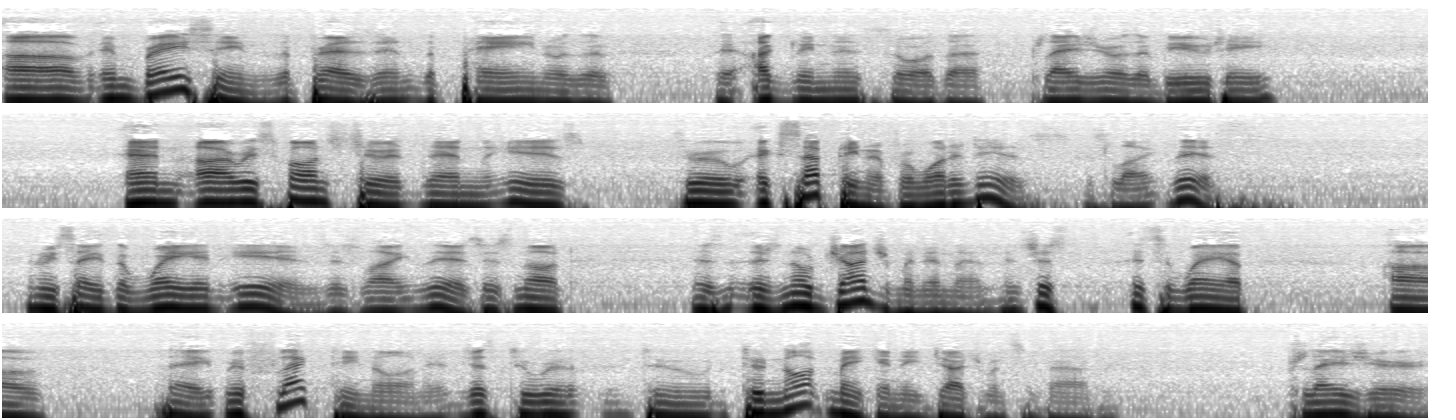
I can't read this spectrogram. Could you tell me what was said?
of embracing the present, the pain or the the ugliness or the pleasure or the beauty. And our response to it then is through accepting it for what it is. It's like this. And we say the way it is is like this. It's not. There's, there's no judgment in that. It's just. It's a way of of say reflecting on it, just to re- to to not make any judgments about it. Pleasure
